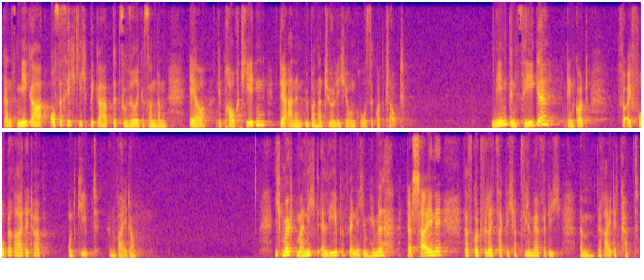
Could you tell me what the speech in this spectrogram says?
ganz mega offensichtlich Begabte zu wirken, sondern er gebraucht jeden, der an einen übernatürlichen und großen Gott glaubt. Nehmt den Segen, den Gott für euch vorbereitet hat, und gebt ihn weiter. Ich möchte mal nicht erleben, wenn ich im Himmel erscheine, dass Gott vielleicht sagt, ich habe viel mehr für dich ähm, bereitet gehabt.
